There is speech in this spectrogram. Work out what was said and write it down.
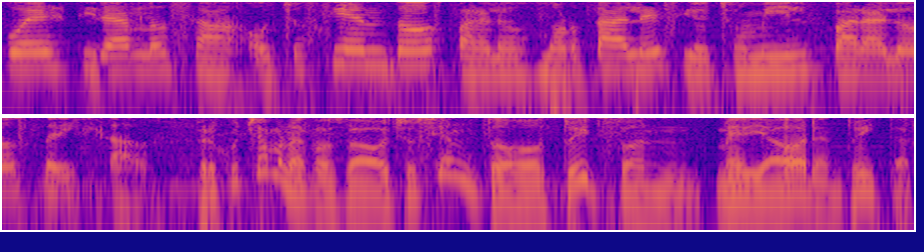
puedes tirarlos a 800 para los mortales y 8000 para los verificados. Pero escuchame una cosa, 800 tweets son media hora en Twitter.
